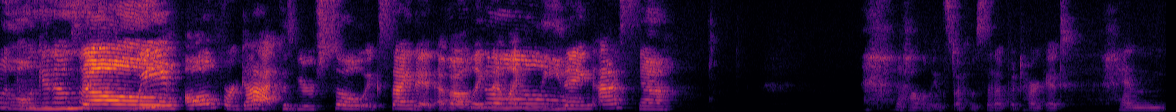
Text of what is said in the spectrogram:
we'll oh, look at them. So no. we all forgot because we were so excited about Oh, like them like no. leading us. yeah. The Halloween stuff was set up at Target, and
